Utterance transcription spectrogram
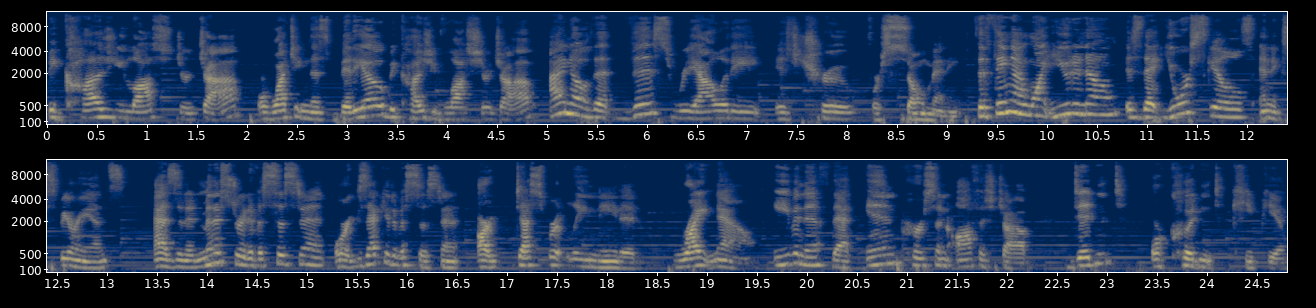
because you lost your job or watching this video because you've lost your job, I know that this reality is true for so many. The thing I want you to know is that your skills and experience as an administrative assistant or executive assistant are desperately needed right now, even if that in person office job didn't or couldn't keep you.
